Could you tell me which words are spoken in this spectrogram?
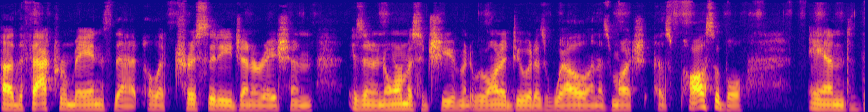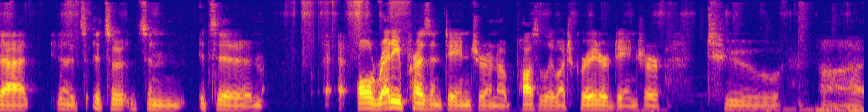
uh, the fact remains that electricity generation is an enormous achievement. We want to do it as well and as much as possible, and that you know, it's it's a it's an it's an already present danger and a possibly much greater danger to uh,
